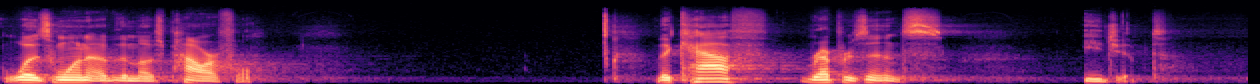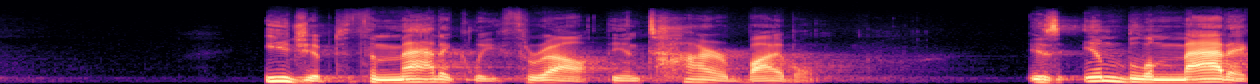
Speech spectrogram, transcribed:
was one of the most powerful. The calf represents Egypt. Egypt, thematically throughout the entire Bible, is emblematic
